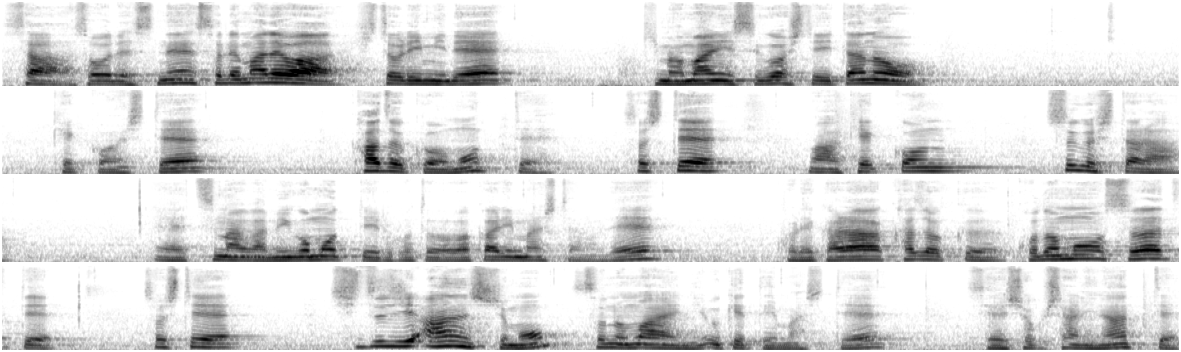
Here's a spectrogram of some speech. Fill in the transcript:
さあそうですね。それまでは独り身で気ままに過ごしていたのを結婚して家族を持ってそしてまあ結婚すぐしたら、え妻が身ごもっていることが分かりましたのでこれから家族子供を育ててそして出自安守もその前に受けていまして聖職者になって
